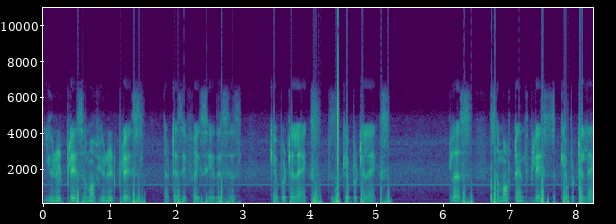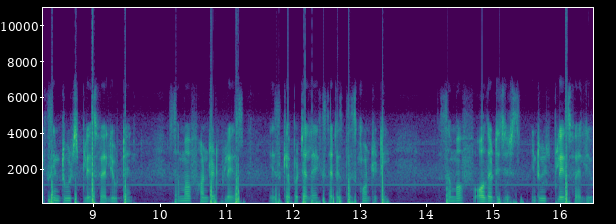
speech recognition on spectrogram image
unit place sum of unit place. That is if I say this is capital X this is capital X plus sum of 10th place capital X into its place value 10 sum of 100 place is capital X that is this quantity. Sum of all the digits into its place value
